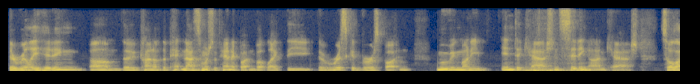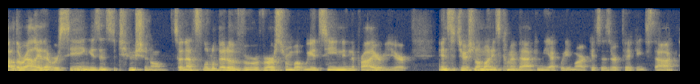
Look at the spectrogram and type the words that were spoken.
they're really hitting um, the kind of the pan- not so much the panic button, but like the the risk adverse button, moving money into cash and sitting on cash. So a lot of the rally that we're seeing is institutional. So that's a little bit of a reverse from what we had seen in the prior year. Institutional money is coming back in the equity markets as they're picking stock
